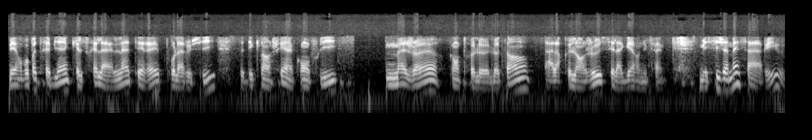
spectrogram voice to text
mais on voit pas très bien quel serait l'intérêt pour la Russie de déclencher un conflit majeur contre l'OTAN, alors que l'enjeu, c'est la guerre en Ukraine. Mais si jamais ça arrive,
